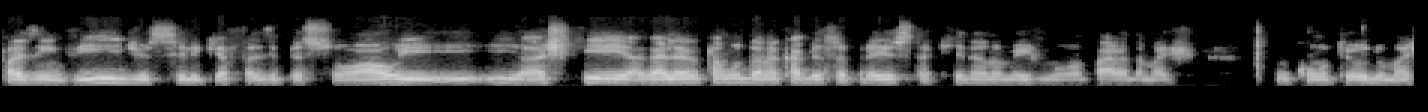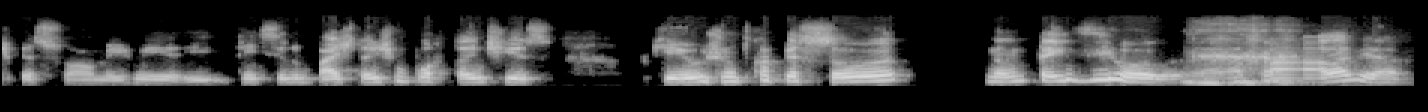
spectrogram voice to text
fazer em vídeo, se ele quer fazer pessoal, e, e, acho que a galera tá mudando a cabeça para isso, tá querendo mesmo uma parada mais, um conteúdo mais pessoal mesmo, e, e tem sido bastante importante isso, porque eu junto com a pessoa não tem desenrolo, ela fala mesmo.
